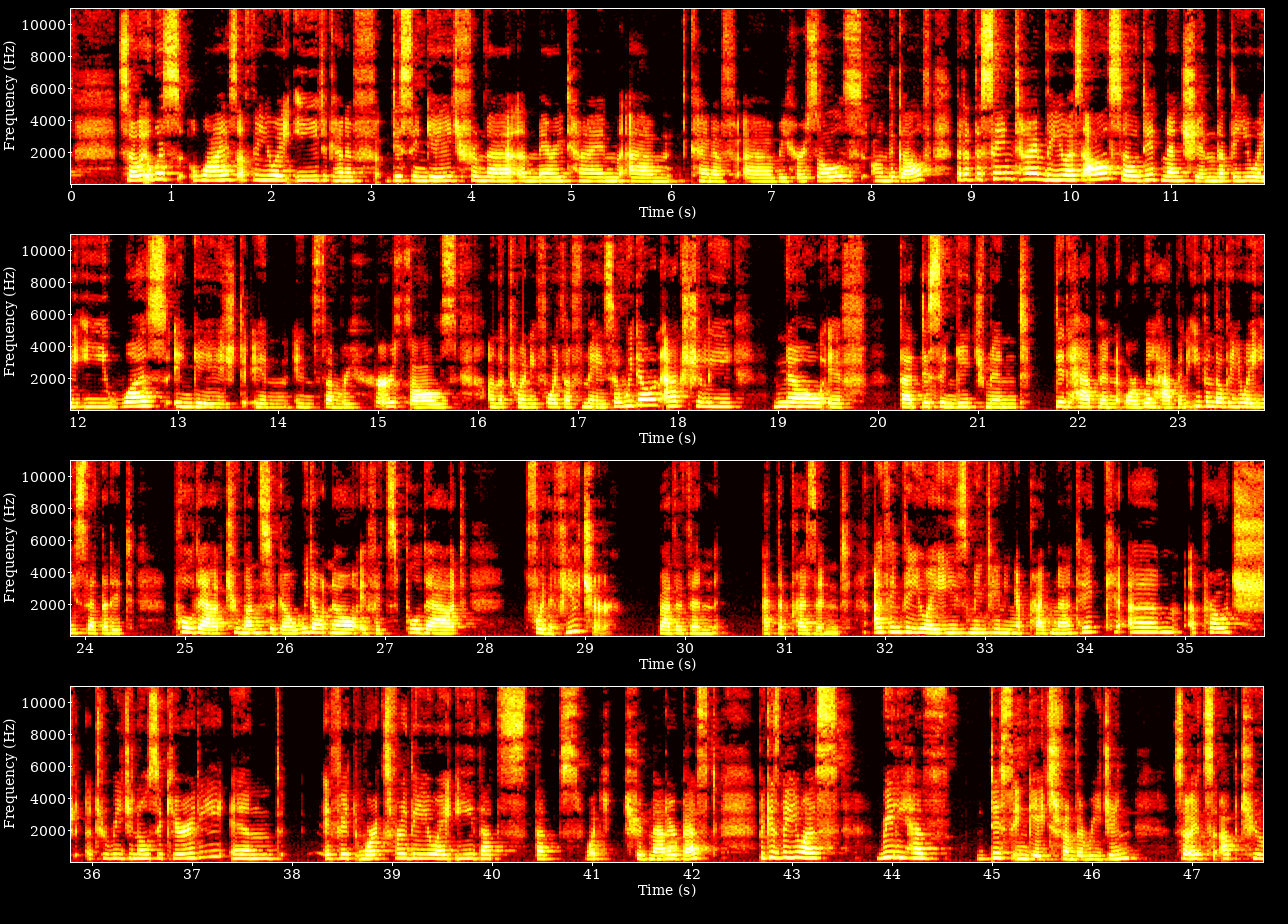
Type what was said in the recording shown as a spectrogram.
So it was wise of the UAE to kind of disengage from the uh, maritime um, kind of uh, rehearsals on the Gulf. But at the same time, the U.S. also did mention that the UAE was engaged in in some rehearsals on the 24th of May. So we don't actually know if that disengagement did happen or will happen, even though the UAE said that it pulled out two months ago. We don't know if it's pulled out for the future rather than at the present. I think the UAE is maintaining a pragmatic um, approach to regional security, and if it works for the UAE, that's that's what should matter best, because the US really has disengaged from the region. So it's up to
